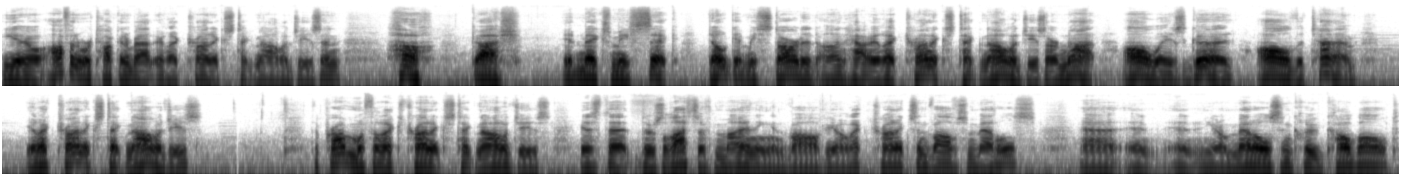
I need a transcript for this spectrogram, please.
you know, often we're talking about electronics technologies, and oh gosh, it makes me sick. Don't get me started on how electronics technologies are not always good all the time. Electronics technologies, the problem with electronics technologies is that there's lots of mining involved. You know, electronics involves metals, uh, and, and you know, metals include cobalt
